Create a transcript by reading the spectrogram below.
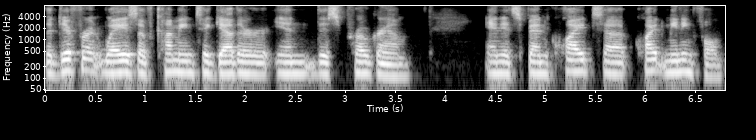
the different ways of coming together in this program. And it's been quite uh, quite meaningful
